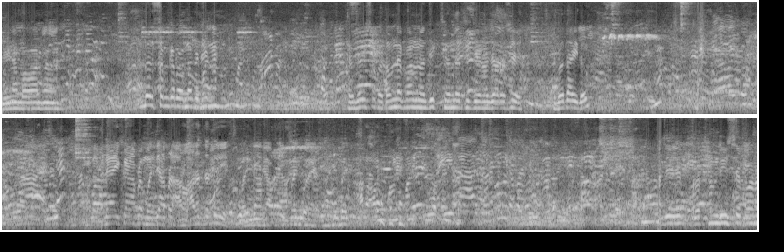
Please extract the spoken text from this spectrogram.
ઝીણા બાવાના દર્શન કરવા માટે થઈને તો જોઈ શકો, તમને પણ નજીકથી અંદરથી જે નજારો છે બતાવી દઉં. અને એક આપણે મંદિર, આપણે હારો હાર જ જતું મંદિર આ આજે પ્રથમ દિવસે પણ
